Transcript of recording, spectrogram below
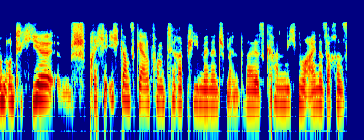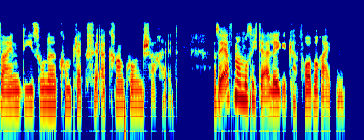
Und, und hier spreche ich ganz gern vom Therapiemanagement, weil es kann nicht nur eine Sache sein, die so eine komplexe Erkrankung im Schach hält. Also erstmal muss sich der Allergiker vorbereiten.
